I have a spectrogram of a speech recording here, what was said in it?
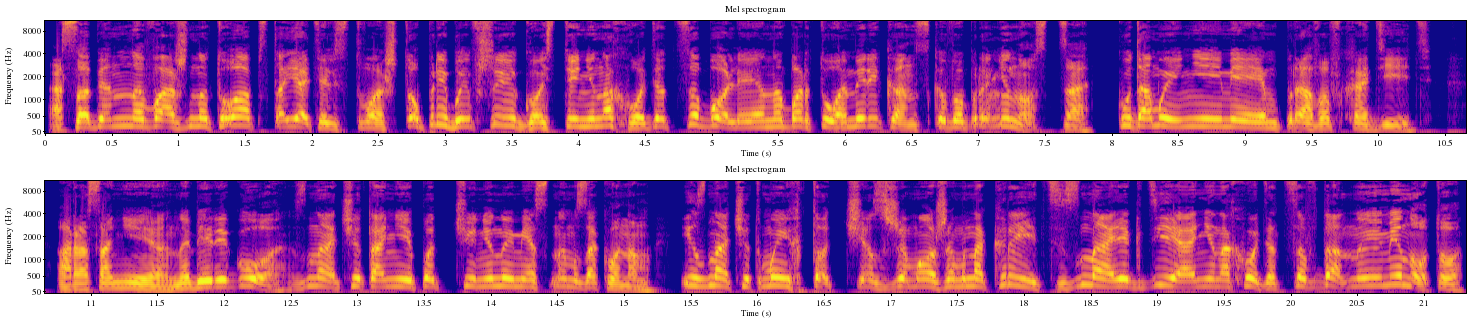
Особенно важно то обстоятельство, что прибывшие гости не находятся более на борту американского броненосца, куда мы не имеем права входить. А раз они на берегу, значит, они подчинены местным законам, и значит, мы их тотчас же можем накрыть, зная, где они находятся в данную минуту.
